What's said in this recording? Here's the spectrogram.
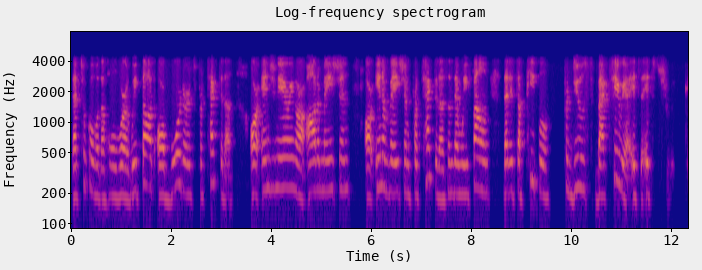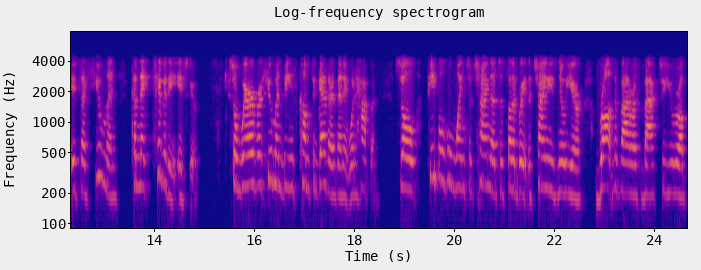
that took over the whole world. We thought our borders protected us, our engineering, our automation, our innovation protected us, and then we found that it's a people produced bacteria. It's it's it's a human connectivity issue. So wherever human beings come together, then it would happen. So people who went to China to celebrate the Chinese New Year brought the virus back to Europe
